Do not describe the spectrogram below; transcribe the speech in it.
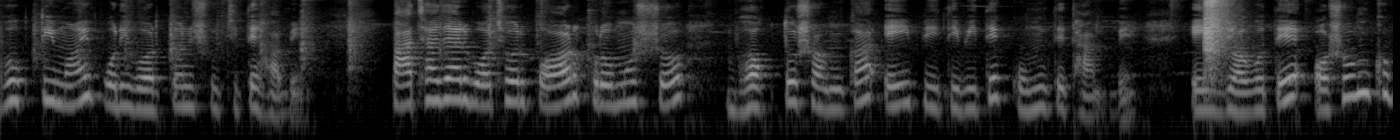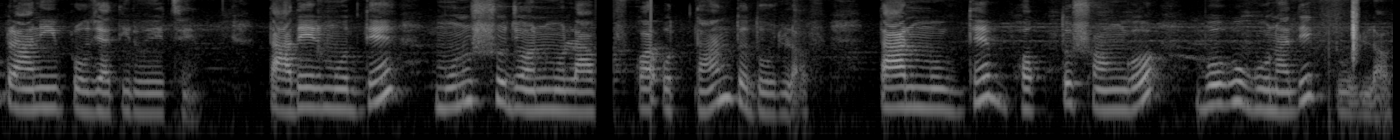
ভক্তিময় পরিবর্তন সূচিতে হবে। পাঁচ হাজার বছর পর ক্রমশ ভক্ত সংখ্যা এই পৃথিবীতে কমতে থাকবে। এই জগতে অসংখ্য প্রাণী প্রজাতি রয়েছে। তাদের মধ্যে মনুষ্য জন্ম লাভ করা অত্যন্ত দুর্লভ। তার মধ্যে ভক্ত সঙ্গ বহু গুণাধিক দুর্লভ।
